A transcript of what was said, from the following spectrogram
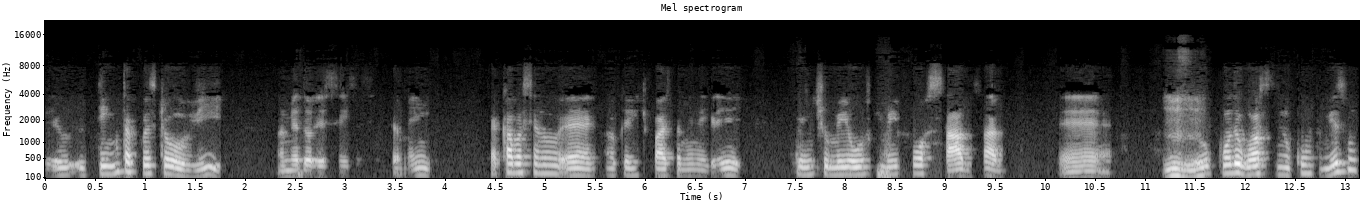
Eu, eu, tem muita coisa que eu ouvi na minha adolescência assim, também, que acaba sendo é, é, o que a gente faz também na igreja, a gente meio ouve meio forçado, sabe? É, uhum. eu, quando eu gosto no culto, mesmo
